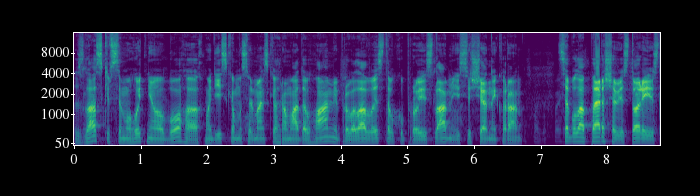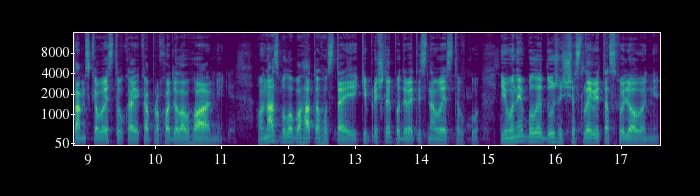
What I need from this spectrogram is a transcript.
З ласки всемогутнього Бога Ахмадійська мусульманська громада в Гуамі провела виставку про іслам і священний Коран. Це була перша в історії ісламська виставка, яка проходила в Гуамі. У нас було багато гостей, які прийшли подивитись на виставку, і вони були дуже щасливі та схвильовані.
